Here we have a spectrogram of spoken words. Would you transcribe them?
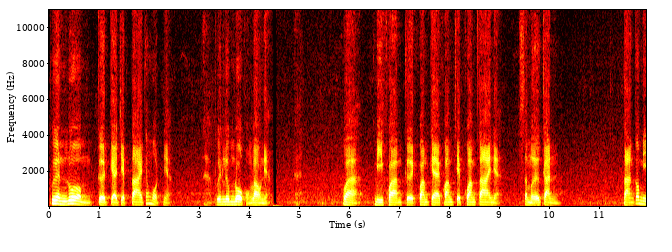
เพื่อนร่วมเกิดแก่เจ็บตายทั้งหมดเนี่ย เพื่อนร่วมโลกของเราเนี่ยว่ามีความเกิดความแก่ความเจ็บความตายเนี่ยเสมอกัน ต่างก็มี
